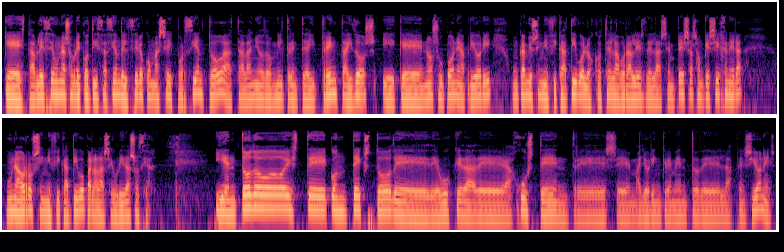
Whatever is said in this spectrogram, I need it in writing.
que establece una sobrecotización del 0,6% hasta el año 2032 y que no supone a priori un cambio significativo en los costes laborales de las empresas, aunque sí genera un ahorro significativo para la seguridad social. Y en todo este contexto de, de, búsqueda de ajuste entre ese mayor incremento de las pensiones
